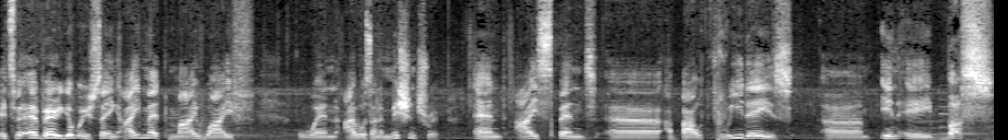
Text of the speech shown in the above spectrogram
It's very good what you're saying. I met my wife when I was on a mission trip and I spent uh, about three days um, in a bus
